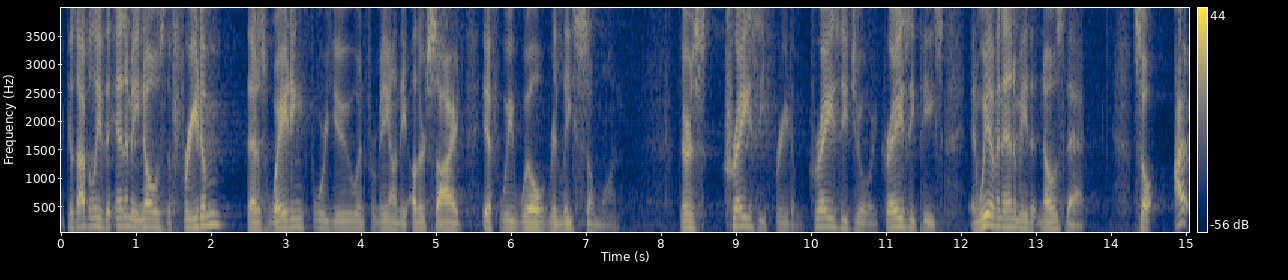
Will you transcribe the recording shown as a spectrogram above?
because I believe the enemy knows the freedom that is waiting for you and for me on the other side if we will release someone. There's crazy freedom, crazy joy, crazy peace, and we have an enemy that knows that. So I,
